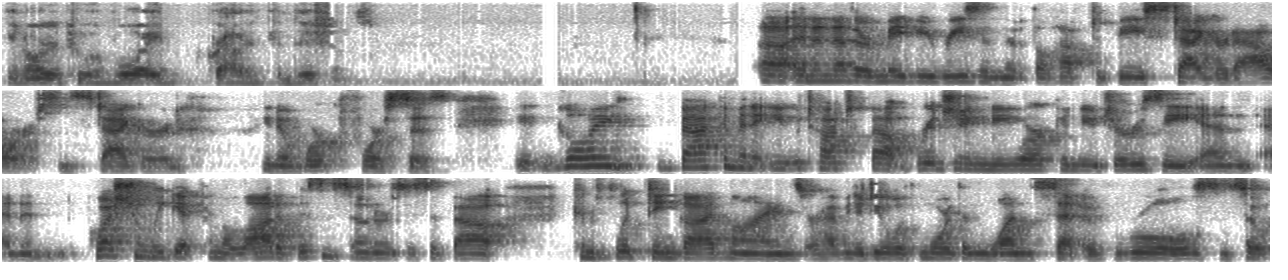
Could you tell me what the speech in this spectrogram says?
in order to avoid crowded conditions. Uh, and another maybe reason that they'll have to be staggered hours and staggered, you know, workforces. It, going back a minute, you talked about bridging New York and New Jersey, and and a question we get from a lot of business owners is about conflicting guidelines or having to deal with more than one set of rules. And so,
